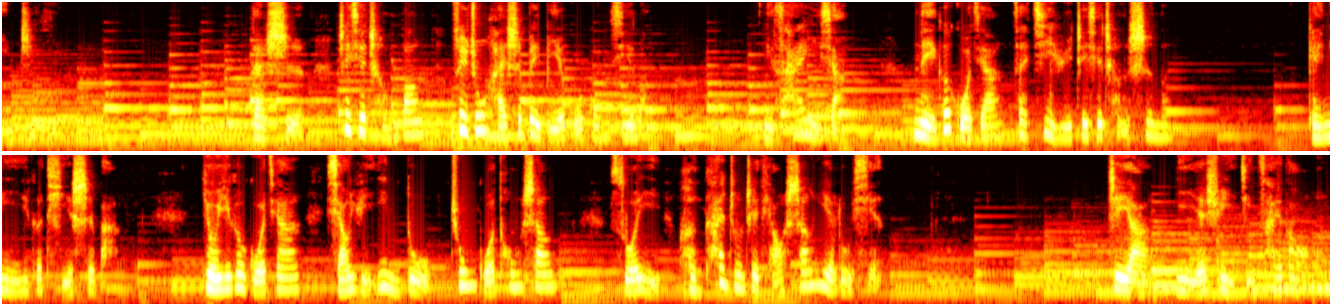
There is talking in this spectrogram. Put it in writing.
因之一。但是这些城邦最终还是被别国攻击了。你猜一下，哪个国家在觊觎这些城市呢？给你一个提示吧，有一个国家想与印度、中国通商，所以很看重这条商业路线。这样，你也许已经猜到了，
